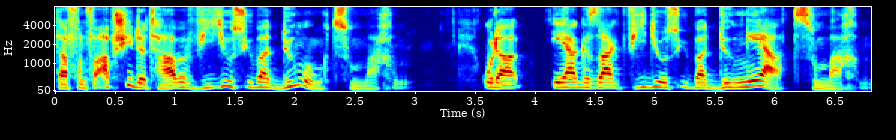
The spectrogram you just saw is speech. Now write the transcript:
davon verabschiedet habe, Videos über Düngung zu machen oder eher gesagt, Videos über Dünger zu machen.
